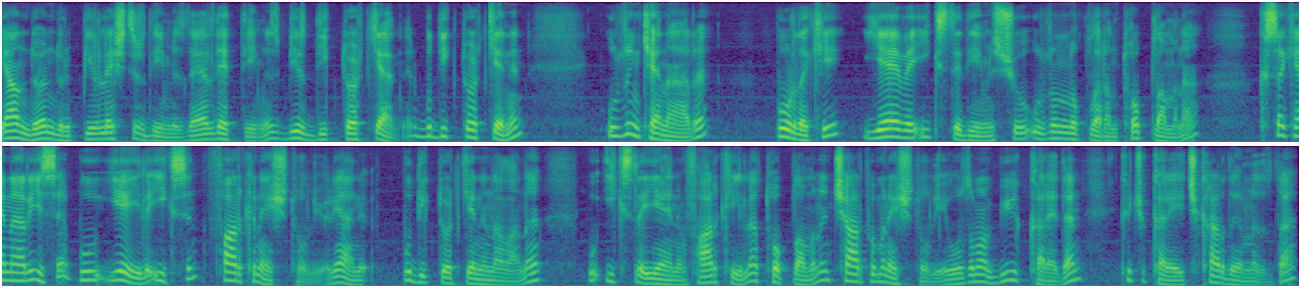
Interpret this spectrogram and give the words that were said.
yan döndürüp birleştirdiğimizde elde ettiğimiz bir dikdörtgendir. Bu dikdörtgenin uzun kenarı buradaki y ve x dediğimiz şu uzunlukların toplamına kısa kenarı ise bu y ile x'in farkına eşit oluyor. Yani bu dikdörtgenin alanı bu x ile y'nin farkıyla toplamının çarpımına eşit oluyor. O zaman büyük kareden küçük kareyi çıkardığımızda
